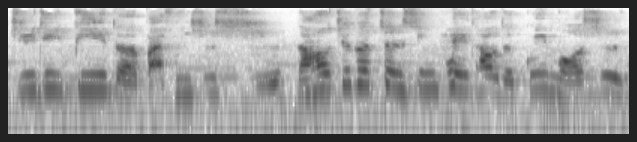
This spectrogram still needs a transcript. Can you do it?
GDP 的百分之十。然后这个振兴配套的规模是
